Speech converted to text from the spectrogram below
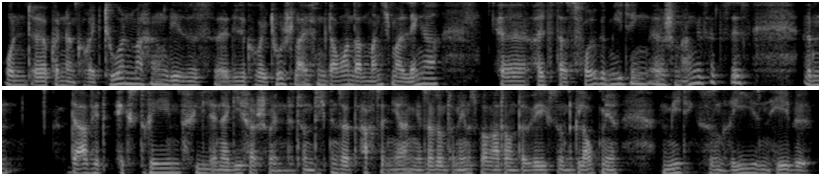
und äh, können dann Korrekturen machen. Dieses, äh, diese Korrekturschleifen dauern dann manchmal länger, äh, als das Folgemeeting äh, schon angesetzt ist. Ähm, da wird extrem viel Energie verschwendet. Und ich bin seit 18 Jahren jetzt als Unternehmensberater unterwegs und glaub mir, Meetings ist ein Riesenhebel.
